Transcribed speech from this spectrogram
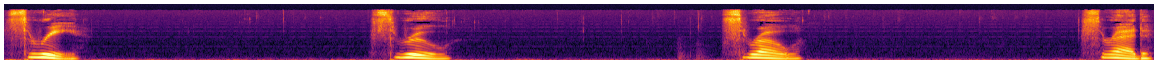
three, through, throw, thread,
